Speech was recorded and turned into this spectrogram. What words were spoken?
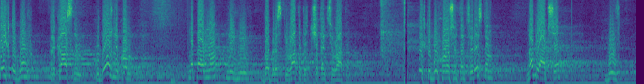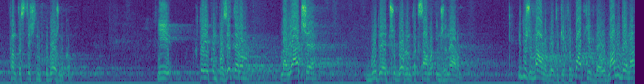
той, хто був прекрасним художником, напевно, не вмів добре співати чи танцювати. Той, хто був хорошим танцюристом, навряд чи був фантастичним художником. І хто є композитором, навряд чи буде чудовим так само інженером. І дуже мало було таких випадків, де одна людина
